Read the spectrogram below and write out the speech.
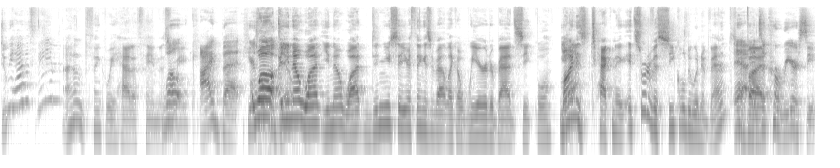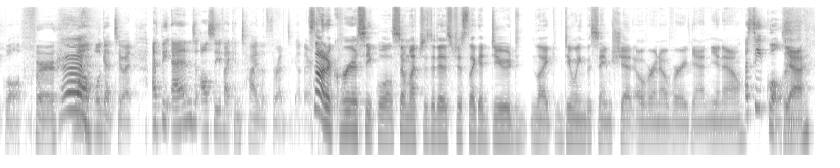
Do we have a theme? I don't think we had a theme this well, week. I bet. Here's well, what we'll you know what? You know what? Didn't you say your thing is about like a weird or bad sequel? Mine is technic. It's sort of a sequel to an event. Yeah, but it's a career sequel for. Eh. Well, we'll get to it. At the end, I'll see if I can tie the thread together. it's not a career sequel so much as it is just like a dude like doing the same shit over and over again. You know? A sequel. Yeah.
